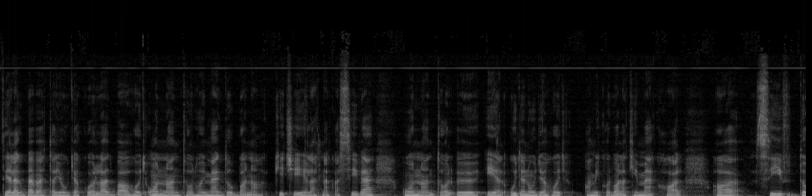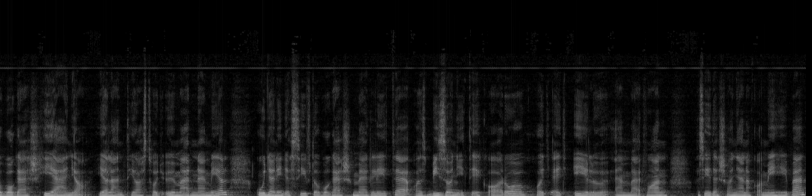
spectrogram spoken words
tényleg bevett a joggyakorlatba, hogy onnantól, hogy megdobban a kicsi életnek a szíve, onnantól ő él ugyanúgy, ahogy amikor valaki meghal, a szívdobogás hiánya jelenti azt, hogy ő már nem él, ugyanígy a szívdobogás megléte az bizonyíték arról, hogy egy élő ember van az édesanyjának a méhében,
